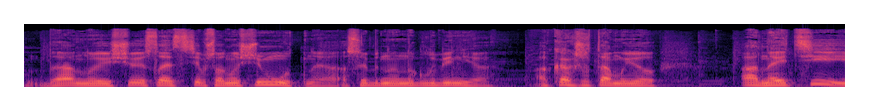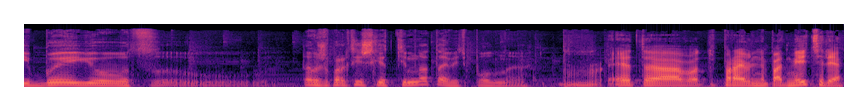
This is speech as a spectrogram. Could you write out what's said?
да, но еще и славится тем, что оно очень мутное, особенно на глубине. А как же там ее, а, найти, и, б, ее вот... э, Там же практически темнота ведь полная. Это вот правильно подметили.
